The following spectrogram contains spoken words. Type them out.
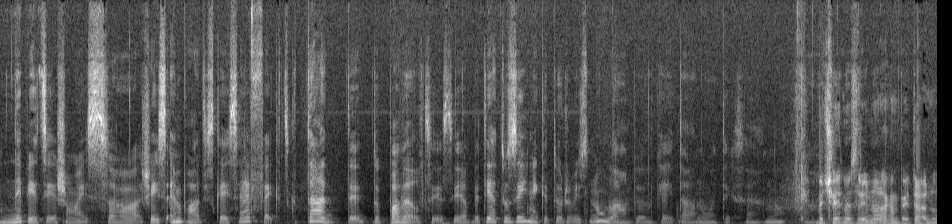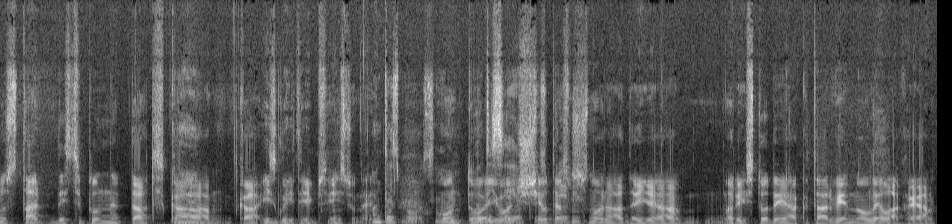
nepieciešamais šīs empātiskais efekts, ka tad tu pavelcies. Ja? Bet, ja tu zini, ka tur viss nu, labi, okay, tā notiks. Ja? Nu, tā. Bet šeit mēs arī nonākam pie tā nu, starpdisciplinaritātes kā, jā. kā izglītības instrumenta. Un tas būs. Jā. Un to Joņš Šilters mums norādīja arī studijā, ka tā ir viena no lielākajām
